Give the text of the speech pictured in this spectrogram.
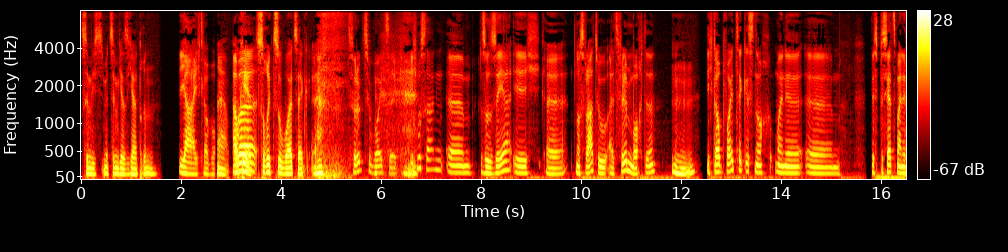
ziemlich, mit ziemlicher Sicherheit drin. Ja, ich glaube auch. Ja, Aber- okay, zurück zu Wojciech. Zurück zu Wojciech. Ich muss sagen, ähm, so sehr ich äh, Nosferatu als Film mochte, mhm. ich glaube, Wojciech ist noch meine, ähm, ist bis jetzt meine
